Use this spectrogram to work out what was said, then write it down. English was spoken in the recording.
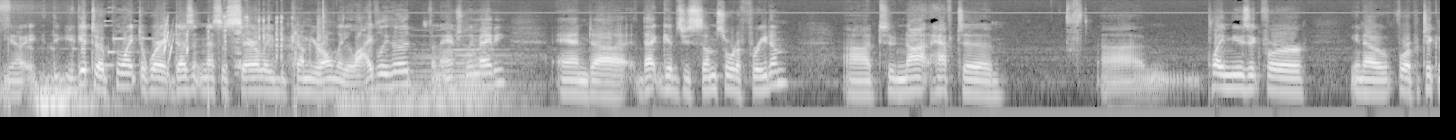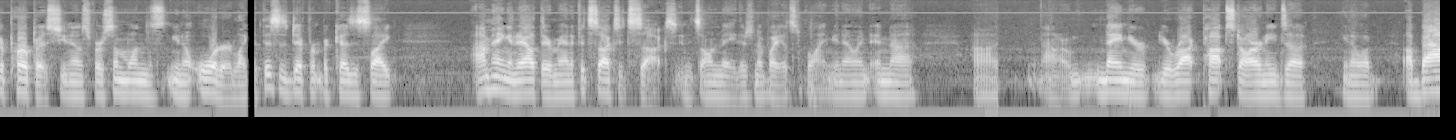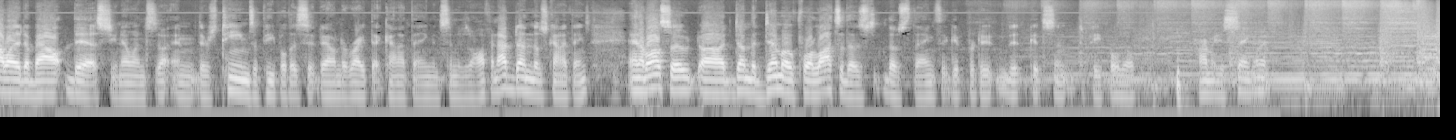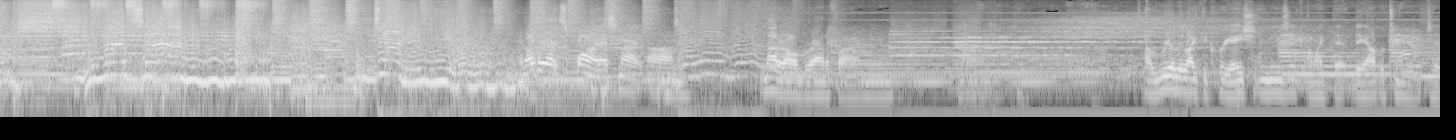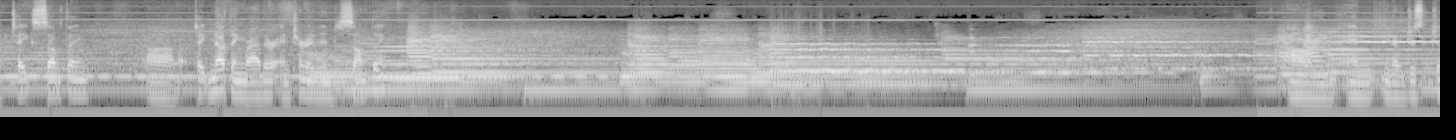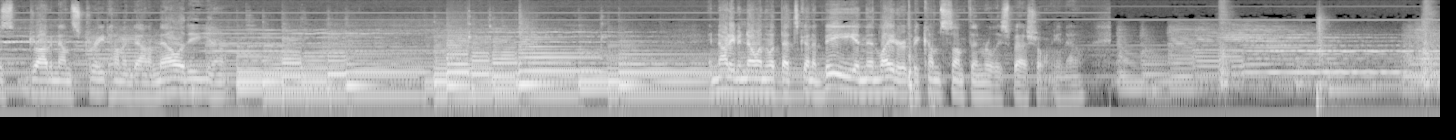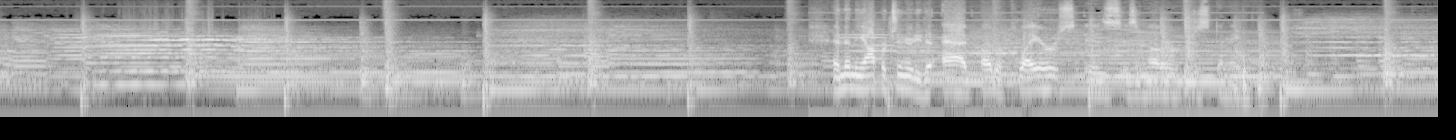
you know, it, you get to a point to where it doesn't necessarily become your only livelihood financially, maybe, and uh, that gives you some sort of freedom uh, to not have to um, play music for you know for a particular purpose. You know, for someone's you know order. Like this is different because it's like I'm hanging it out there, man. If it sucks, it sucks, and it's on me. There's nobody else to blame. You know, and and uh, uh, I don't know, name your your rock pop star needs a you know a a ballad about this, you know, and so, and there's teams of people that sit down to write that kind of thing and send it off, and I've done those kind of things, and I've also uh, done the demo for lots of those those things that get produced that get sent to people. They'll hire me to sing it. And although that's fun, that's not um, not at all gratifying. You know? I really like the creation of music. I like the, the opportunity to take something, uh, take nothing rather, and turn it into something. Um, and you know, just just driving down the street, humming down a melody, you know, and not even knowing what that's going to be, and then later it becomes something really special, you know. And then the opportunity to add other players is is another just I mean.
